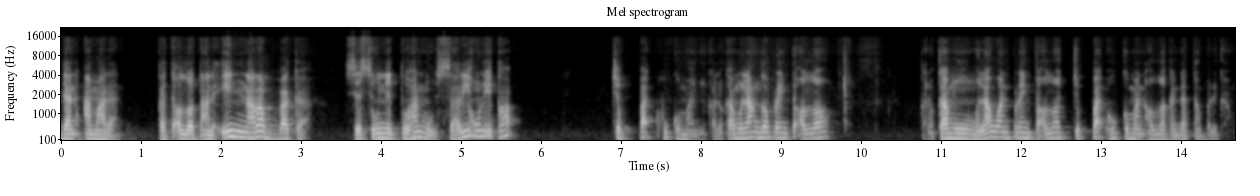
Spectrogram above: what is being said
dan amaran. Kata Allah Ta'ala, Inna Rabbaka, sesungguhnya Tuhanmu, sari'un iqab, cepat hukumannya. Kalau kamu langgar perintah Allah, kalau kamu melawan perintah Allah, cepat hukuman Allah akan datang pada kamu.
